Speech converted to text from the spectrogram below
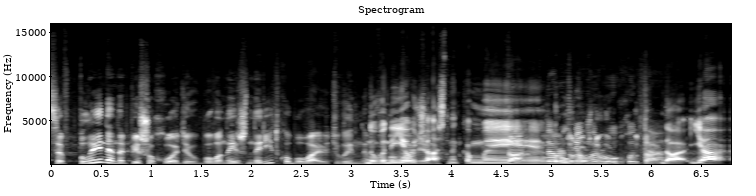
це вплине на пішоходів, бо вони ж нерідко бувають винними. Ну вони є учасниками Так, руху. дорожнього руху, руху. так. Так. Да, я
